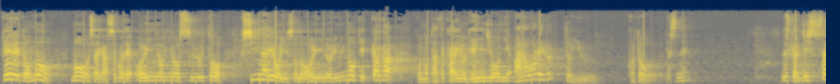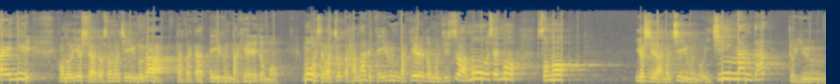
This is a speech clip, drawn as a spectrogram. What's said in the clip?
けれどもモーセがそこでお祈りをすると不思議なようにそのお祈りの結果がこの戦いの現状に現れるということですね。ですから実際にこのヨシアとそのチームが戦っているんだけれどもモーセはちょっと離れているんだけれども実はモーセもそのヨシアのチームの一員なんだという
